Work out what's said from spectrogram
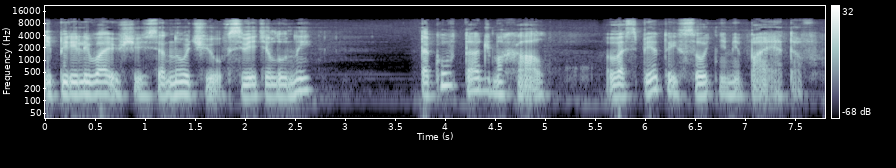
и переливающийся ночью в свете луны, таков Тадж-Махал, воспетый сотнями поэтов.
